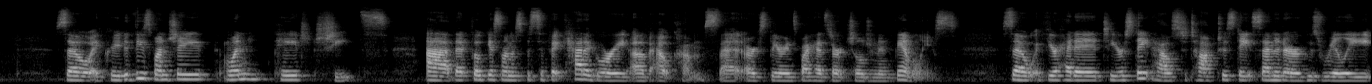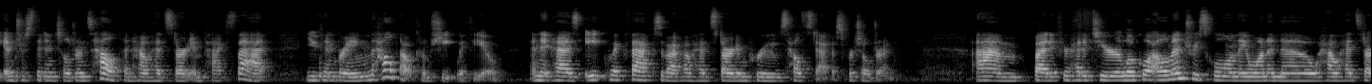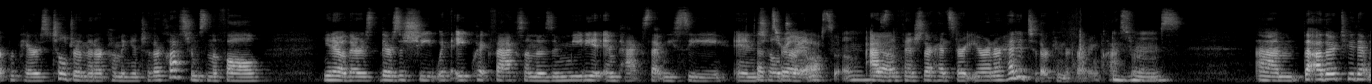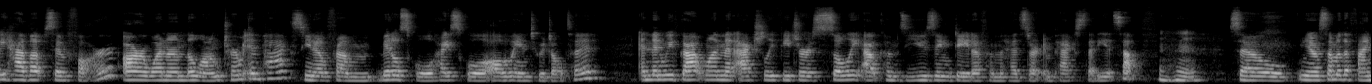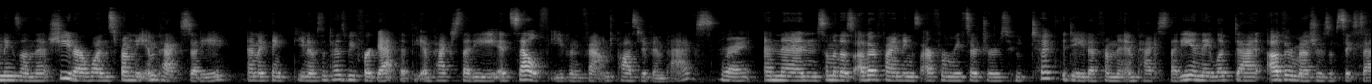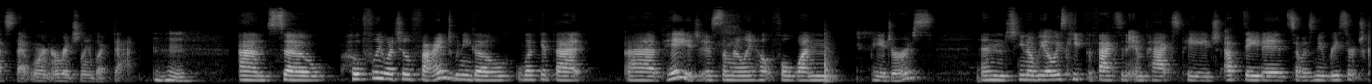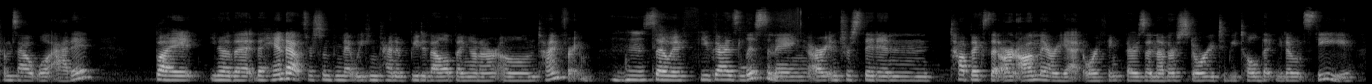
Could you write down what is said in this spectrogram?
So I created these one, shade, one page sheets uh, that focus on a specific category of outcomes that are experienced by Head Start children and families. So if you're headed to your state house to talk to a state senator who's really interested in children's health and how Head Start impacts that, you can bring the health outcome sheet with you. And it has eight quick facts about how Head Start improves health status for children. Um, but if you're headed to your local elementary school and they want to know how Head Start prepares children that are coming into their classrooms in the fall, you know, there's there's a sheet with eight quick facts on those immediate impacts that we see in That's children really awesome. as Yeah. they finish their Head Start year and are headed to their kindergarten classrooms. Um, the other two that we have up so far are one on the long term impacts, you know, from middle school, high school, all the way into adulthood. And then we've got one that actually features solely outcomes using data from the Head Start Impact Study itself. So, you know, some of the findings on that sheet are ones from the impact study. And I think, you know, sometimes we forget that the impact study itself even found positive impacts. Right. And then some of those other findings are from researchers who took the data from the impact study and they looked at other measures of success that weren't originally looked at. Hmm. Um, so hopefully, what you'll find when you go look at that uh, page is some really helpful one pagers. And you know, we always keep the facts and impacts page updated, so as new research comes out, we'll add it. But you know, the the handouts are something that we can kind of be developing on our own time frame. So if you guys listening are interested in topics that aren't on there yet, or think there's another story to be told that you don't see,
